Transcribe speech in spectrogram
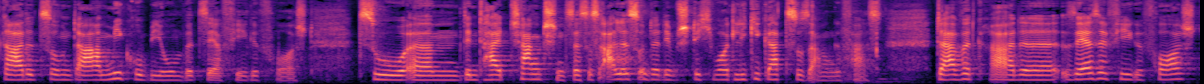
Gerade zum Darmmikrobiom wird sehr viel geforscht. Zu ähm, den Tight Junctions, das ist alles unter dem Stichwort Leaky Gut zusammengefasst. Da wird gerade sehr, sehr viel geforscht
